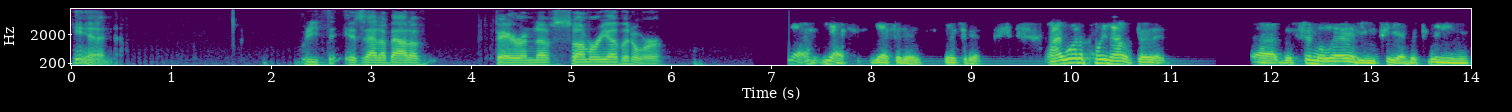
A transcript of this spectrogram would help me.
In. What do you think? Is that about a fair enough summary of it, or? Yeah, yes, yes, it is. Yes, it is. I want to point out the uh, the similarities here between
